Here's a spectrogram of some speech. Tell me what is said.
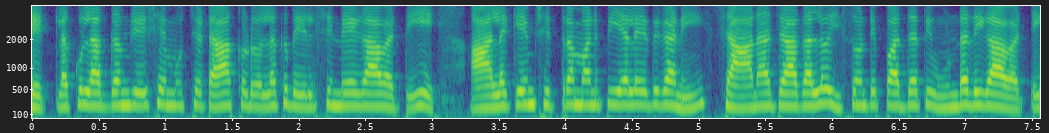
చెట్లకు లగ్గం చేసే ముచ్చట అక్కడోళ్ళకు తెలిసిందే కాబట్టి వాళ్ళకేం చిత్రం అనిపించలేదు గాని చాలా జాగాల్లో ఇసొంటి పద్ధతి ఉండదు కాబట్టి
